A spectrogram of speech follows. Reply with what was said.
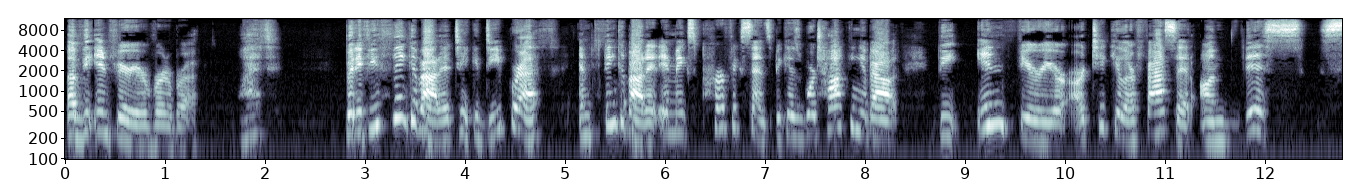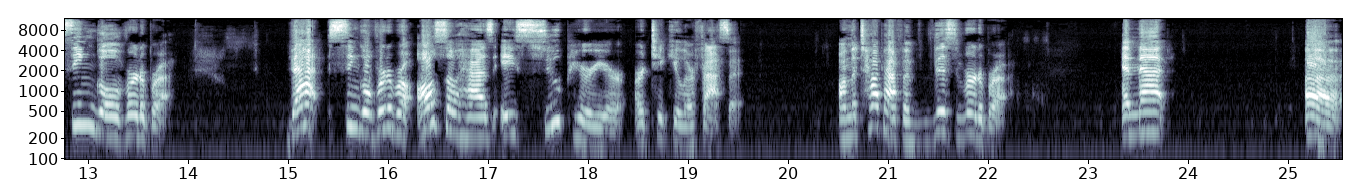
of the inferior vertebra. What? But if you think about it, take a deep breath, and think about it, it makes perfect sense because we're talking about the inferior articular facet on this single vertebra. That single vertebra also has a superior articular facet on the top half of this vertebra. And that uh,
